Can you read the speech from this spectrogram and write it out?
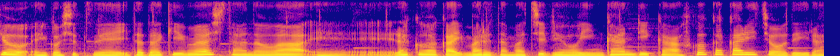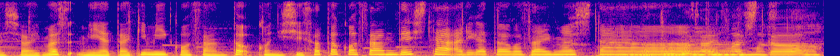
今日、えご出演いただきましたのは、えー、楽和会丸太町病院管理課副係長でいらっしゃいます宮田紀美子さんと小西聡子さんでした。ありがとうございました。ありがとうございました。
